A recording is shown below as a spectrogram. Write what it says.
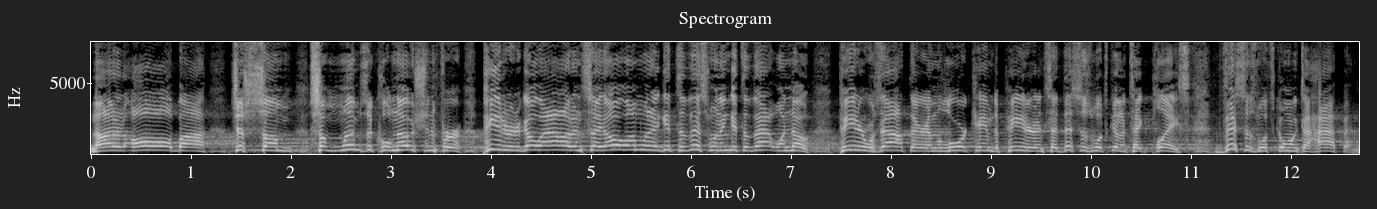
Not at all by just some, some whimsical notion for Peter to go out and say, Oh, I'm going to get to this one and get to that one. No, Peter was out there and the Lord came to Peter and said, This is what's going to take place. This is what's going to happen.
